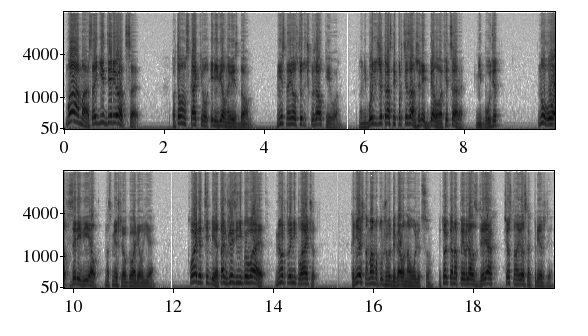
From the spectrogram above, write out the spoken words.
«Мама! Сайгид дерется!» Потом он вскакивал и ревел на весь дом. Мне становилось чуточку жалко его. Но не будет же красный партизан жалеть белого офицера? Не будет. «Ну вот, заревел», – насмешливо говорил я. «Хватит тебе, так в жизни не бывает. Мертвые не плачут». Конечно, мама тут же выбегала на улицу, и только она появлялась в дверях, все становилось как прежде.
